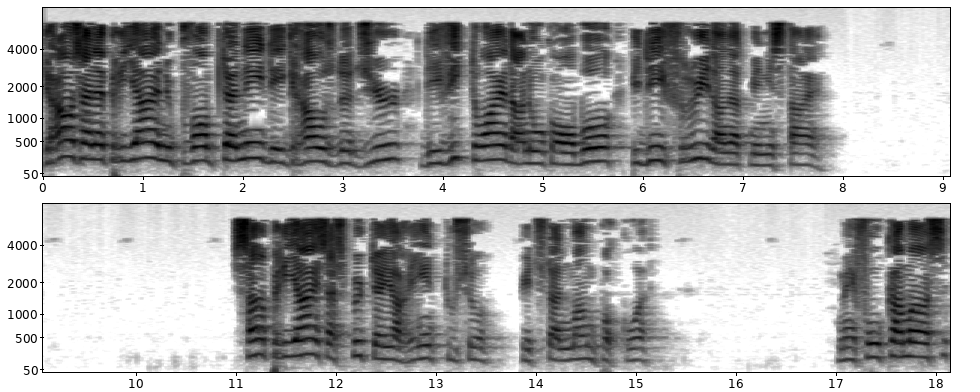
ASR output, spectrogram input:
Grâce à la prière, nous pouvons obtenir des grâces de Dieu, des victoires dans nos combats, puis des fruits dans notre ministère. Sans prière, ça se peut que tu n'aies rien de tout ça puis tu te demandes pourquoi. Mais il faut commencer.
